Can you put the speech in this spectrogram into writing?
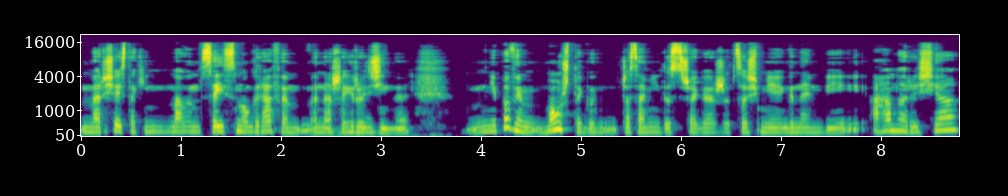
Marysia jest takim małym sejsmografem naszej mhm. rodziny. Nie powiem, mąż tego czasami dostrzega, że coś mnie gnębi, a Marysia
